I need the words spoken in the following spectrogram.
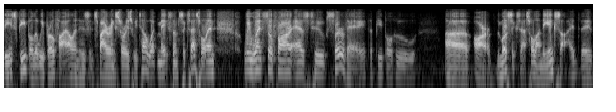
these people that we profile and whose inspiring stories we tell, what makes them successful, and we went so far as to survey the people who uh, are the most successful on the Inc. side, the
